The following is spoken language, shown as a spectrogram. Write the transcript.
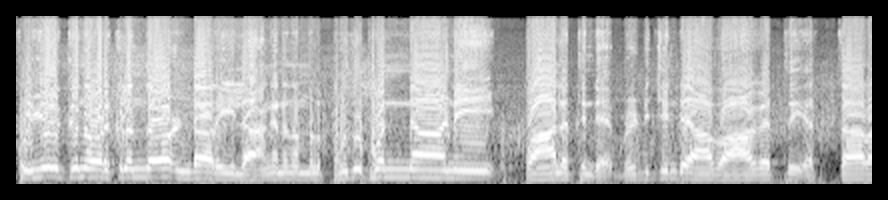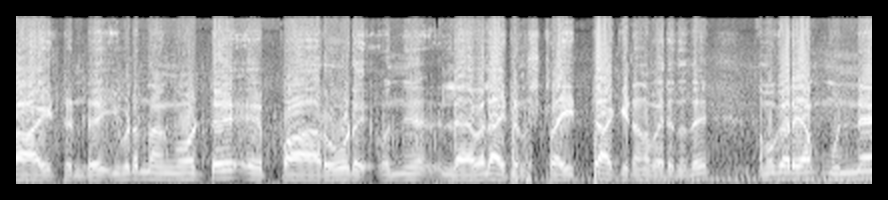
കുഴിയെടുക്കുന്ന വർക്കുകളെന്തോ ഉണ്ടോ അറിയില്ല. അങ്ങനെ നമ്മൾ പുതുപൊന്നാണി പാലത്തിന്റെ ബ്രിഡ്ജിന്റെ ആ ഭാഗത്ത് എത്താറായിട്ടുണ്ട്. ഇവിടെ നിന്ന് അങ്ങോട്ട് റോഡ് ഒന്ന് ലെവലായിട്ടാണ് സ്ട്രൈറ്റ് ആക്കിയിട്ടാണ് വരുന്നത്. നമുക്കറിയാം മുന്നേ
